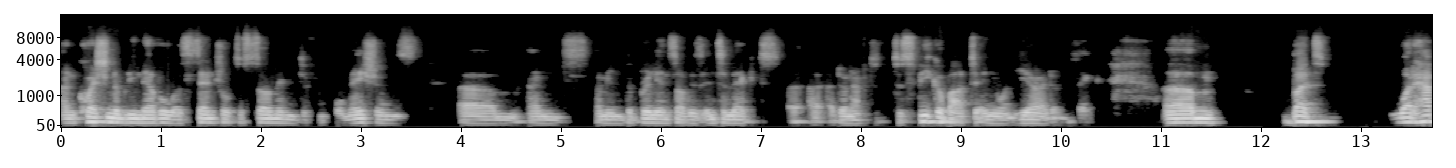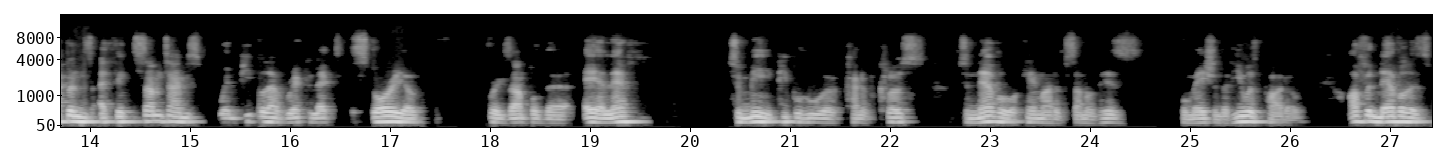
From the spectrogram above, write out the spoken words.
unquestionably, Neville was central to so many different formations, Um, and I mean, the brilliance of his intellect, uh, I, I, don't have to, to, speak about to anyone here, I don't think. Um, but what happens, I think, sometimes when people have recollected the story of, for example, the ALF, to me, people who were kind of close to Neville or came out of some of his formation that he was part of, often Neville is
